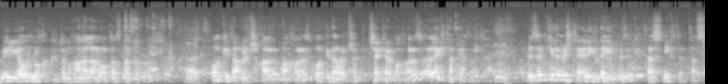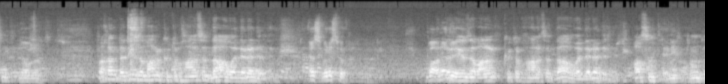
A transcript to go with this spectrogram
Milyonluk kütüphanelerin ortasına dururuz. Evet. O kitabı çıkarır bakarız, o kitabı çek- çeker bakarız, öyle kitap yazar. Bizimki demiş telif değil, bizimki tasniftir, tasnif. Doğru. Fakat dediği zamanın kütüphanesi dağ ve deredir demiş. Esbir esbir. Bak ne diyor? Dediği zamanın kütüphanesi dağ ve deredir demiş. Asıl telif onundur.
